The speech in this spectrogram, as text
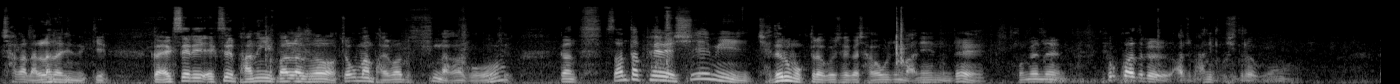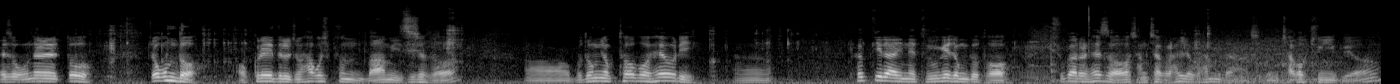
차가 날아다니는 느낌. 그러니까 엑셀이 엑셀 반응이 빨라서 조금만 밟아도 쑥 나가고. 그렇죠. 그러니까 산타페 CM이 제대로 먹더라고요. 저희가 작업을 좀 많이 했는데 보면은 효과들을 아주 많이 보시더라고요. 그래서 오늘 또 조금 더 업그레이드를 좀 하고 싶은 마음이 있으셔서 어, 무동력 터보 헤어리 어, 흡기 라인에 두 개 정도 더 추가를 해서 장착을 하려고 합니다. 지금 작업 중이고요.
